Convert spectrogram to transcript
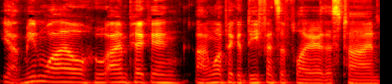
Yeah. Meanwhile, who I'm picking, I want to pick a defensive player this time,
